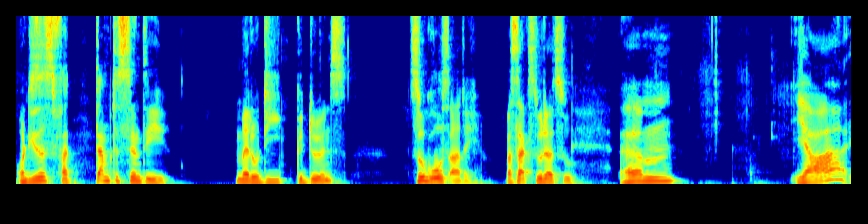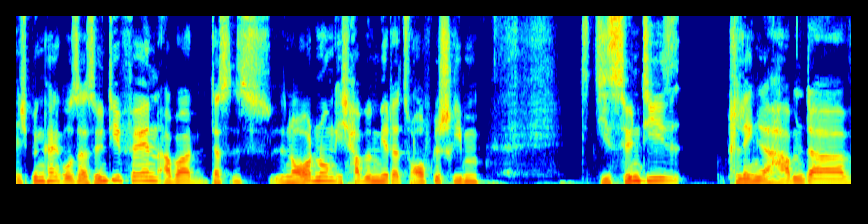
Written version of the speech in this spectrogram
und dieses verdammte Synthi-Melodie-Gedöns. So großartig. Was sagst du dazu? Ähm, ja, ich bin kein großer Synthi-Fan, aber das ist in Ordnung. Ich habe mir dazu aufgeschrieben, die Synthi-Klänge haben da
